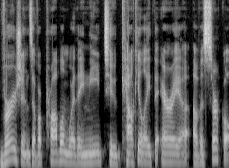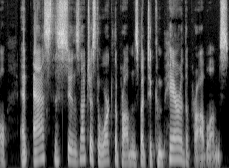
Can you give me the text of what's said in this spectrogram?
versions of a problem where they need to calculate the area of a circle and ask the students not just to work the problems, but to compare the problems.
